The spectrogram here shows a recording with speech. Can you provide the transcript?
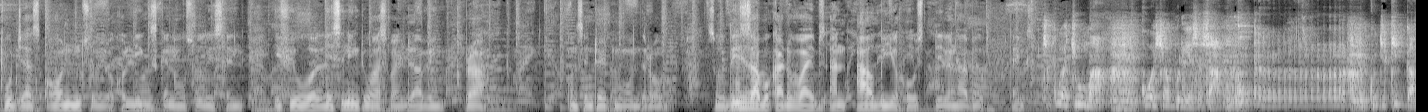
put us on so your colleagues can also listen. If you were listening to us while driving, bruh, concentrate more on the road. So this is Avocado Vibes, and I'll be your host, Dylan Abel. Thanks. kujikinga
